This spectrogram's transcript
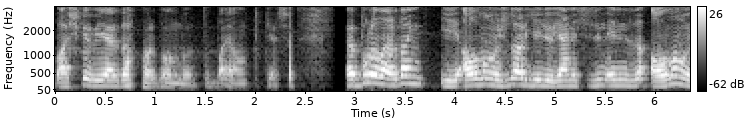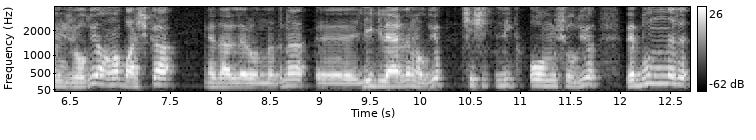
başka bir yerde vardı onu da unuttum. Bayağı unuttuk gerçi. E, buralardan e, Alman oyuncular geliyor. Yani sizin elinizde Alman oyuncu oluyor ama başka ne derler onun adına e, liglerden oluyor. Çeşitlilik olmuş oluyor. Ve bunları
